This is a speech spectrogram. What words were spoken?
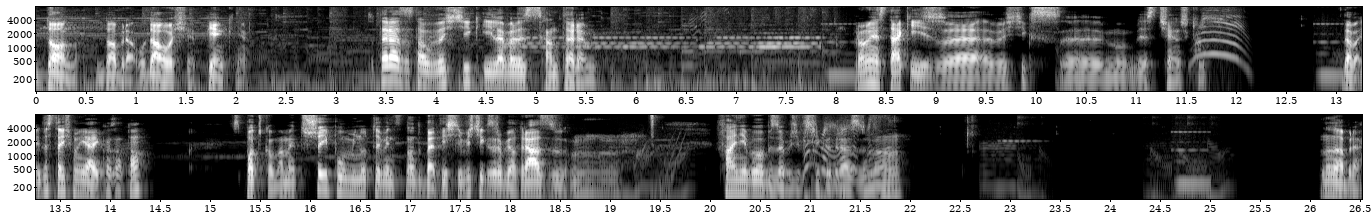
Don. Dobra, udało się. Pięknie. To teraz został wyścig i level z Hunterem. Problem jest taki, że wyścig z, y, jest ciężki. Dobra, i dostaliśmy jajko za to. Spoczko, mamy 3,5 minuty, więc not bad. Jeśli wyścig zrobię od razu... Mm, fajnie byłoby zrobić wyścig od razu, no. No dobra.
